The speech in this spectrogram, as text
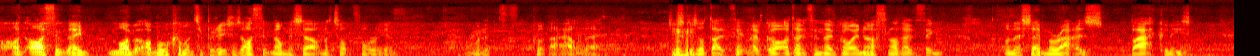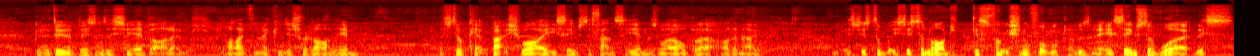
I, I think they. My, I'm all coming to predictions. I think they'll miss out on the top four again. I'm going to put that out there, just mm-hmm. because I don't think they've got. I don't think they've got enough, and I don't think. And they say Morata's back and he's going to do the business this year, but I don't. I don't think they can just rely on him. They've still kept Batshuayi. He seems to fancy him as well, but I don't know. It's just a, it's just an odd dysfunctional football club, isn't it? It seems to have worked this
